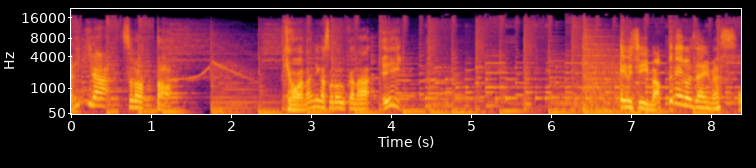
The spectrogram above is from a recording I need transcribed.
リキラスロット。今日は何が揃うかな？えい MC モックでございます。お。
